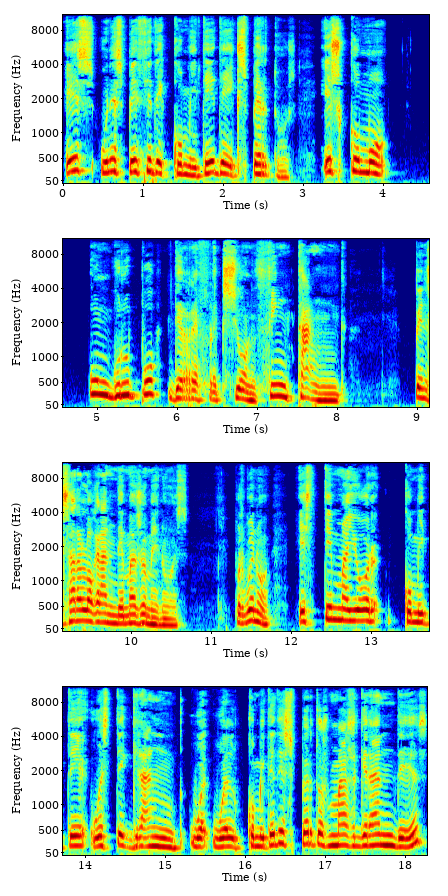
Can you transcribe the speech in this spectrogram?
es una especie de comité de expertos. Es como un grupo de reflexión, think tank. Pensar a lo grande, más o menos. Pues bueno, este mayor comité o este gran o, el comité de expertos más grandes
